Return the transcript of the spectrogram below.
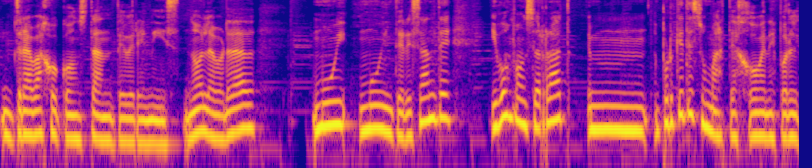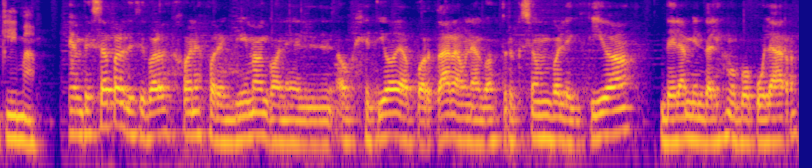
un trabajo constante, Berenice, ¿no? La verdad, muy, muy interesante. Y vos, Montserrat, mm, ¿por qué te sumaste a Jóvenes por el Clima? Empecé a participar de Jóvenes por el Clima con el objetivo de aportar a una construcción colectiva del ambientalismo popular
